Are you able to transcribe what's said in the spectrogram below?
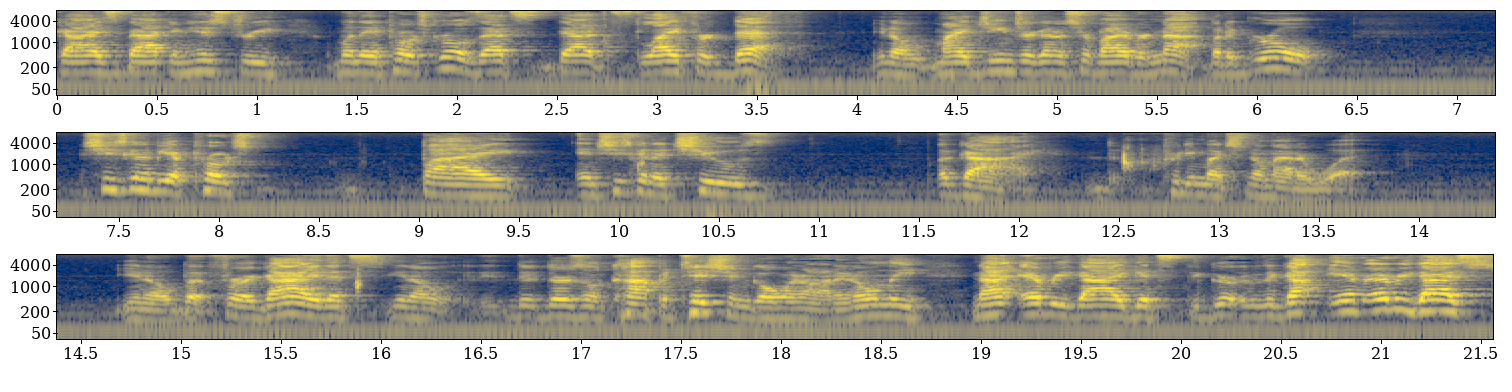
guys back in history when they approach girls, that's that's life or death. You know, my genes are gonna survive or not. But a girl, she's gonna be approached by, and she's gonna choose a guy, pretty much no matter what you know but for a guy that's you know there's a competition going on and only not every guy gets the girl the guy every guy's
